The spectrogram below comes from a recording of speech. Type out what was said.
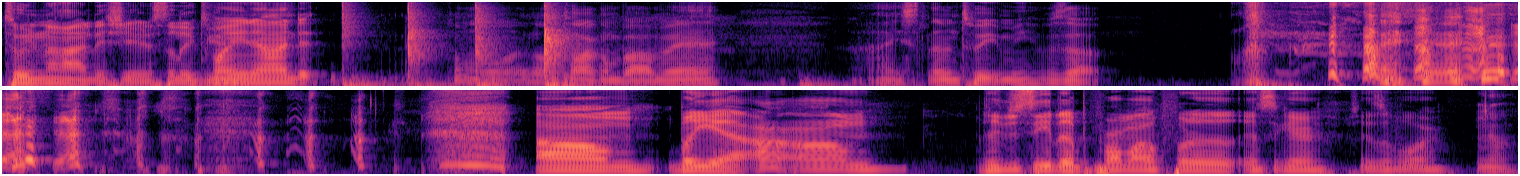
twenty nine this year. Still 29. To, come on, what I'm talking about, man. All right, Slim tweet me. What's up? Um, but yeah, I, um, did you see the promo for the Insecure season four? No.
